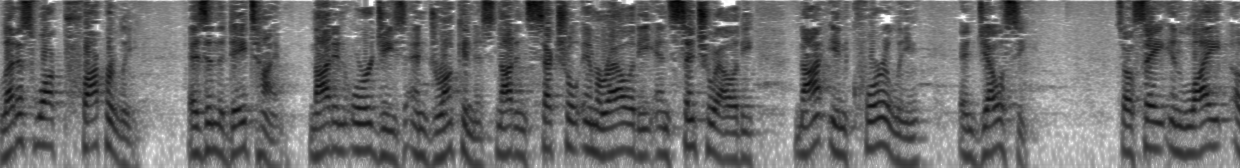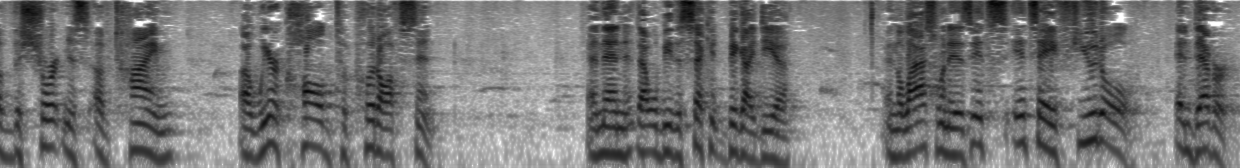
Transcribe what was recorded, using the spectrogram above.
Let us walk properly as in the daytime, not in orgies and drunkenness, not in sexual immorality and sensuality, not in quarreling and jealousy. So I'll say, in light of the shortness of time, uh, we are called to put off sin. And then that will be the second big idea. And the last one is it's, it's a futile endeavor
